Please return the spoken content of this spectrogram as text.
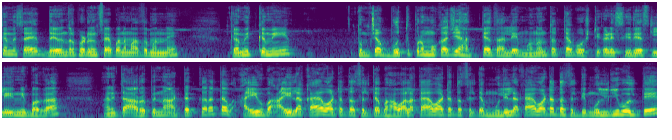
कमी साहेब देवेंद्र फडणवीस साहेबांना माझं म्हणणं आहे कमीत कमी तुमच्या बुथप्रमुखाची हत्या झाली म्हणून तर त्या गोष्टीकडे सिरियसलीनी बघा. आणि त्या आरोपींना अटक करा. त्या आई आईला काय वाटत असेल त्या भावाला काय वाटत असेल त्या मुलीला काय वाटत असेल ती मुलगी बोलते.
